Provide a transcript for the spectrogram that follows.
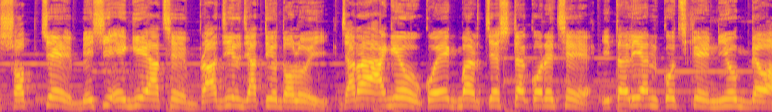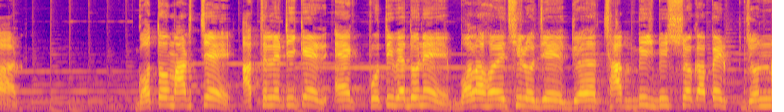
সবচেয়ে বেশি এগিয়ে আছে ব্রাজিল জাতীয় দলই, যারা আগেও কয়েকবার চেষ্টা করেছে ইতালিয়ান কোচকে নিয়োগ দেওয়ার। গত মার্চে অ্যাথলেটিকের এক প্রতিবেদনে বলা হয়েছিল যে দু বিশ্বকাপের জন্য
